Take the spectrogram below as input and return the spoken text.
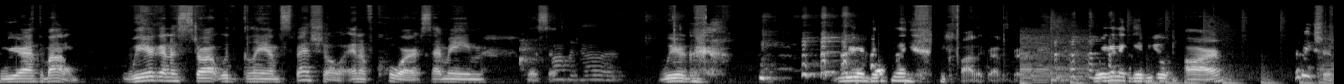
we are at the bottom. We are going to start with glam special, and of course, I mean, listen, Oh God. we're we're definitely Father God is great. We're gonna give you our predictions.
